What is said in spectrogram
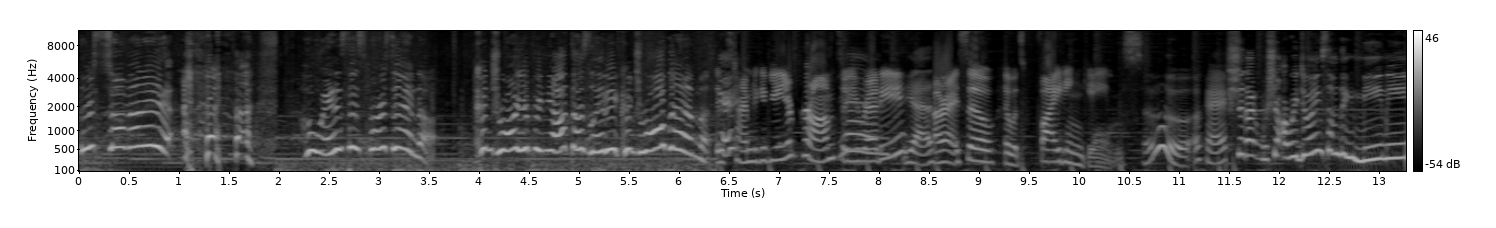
There's so many. Who is this person? Control your pinatas, lady. Control them. It's time to give you your prompts. Are you ready? Yes. All right. So, so it's fighting games. Ooh, okay. Should I? Should, are we doing something memey?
